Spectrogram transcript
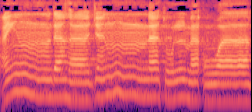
عندها جنة المأوى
